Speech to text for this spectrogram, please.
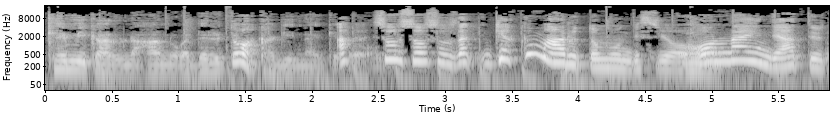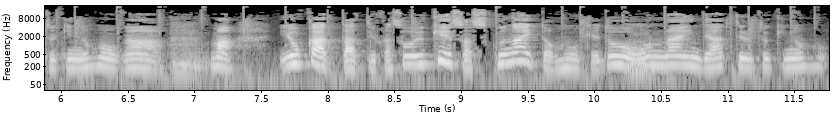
ケミカルな反応が出るとは限らないけど。あ、そうそうそう。だ逆もあると思うんですよ。うんオンラインで会ってる時の方が、まあ、良かったっていうか、そういうケースは少ないと思うけど、オンラインで会ってる時の方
